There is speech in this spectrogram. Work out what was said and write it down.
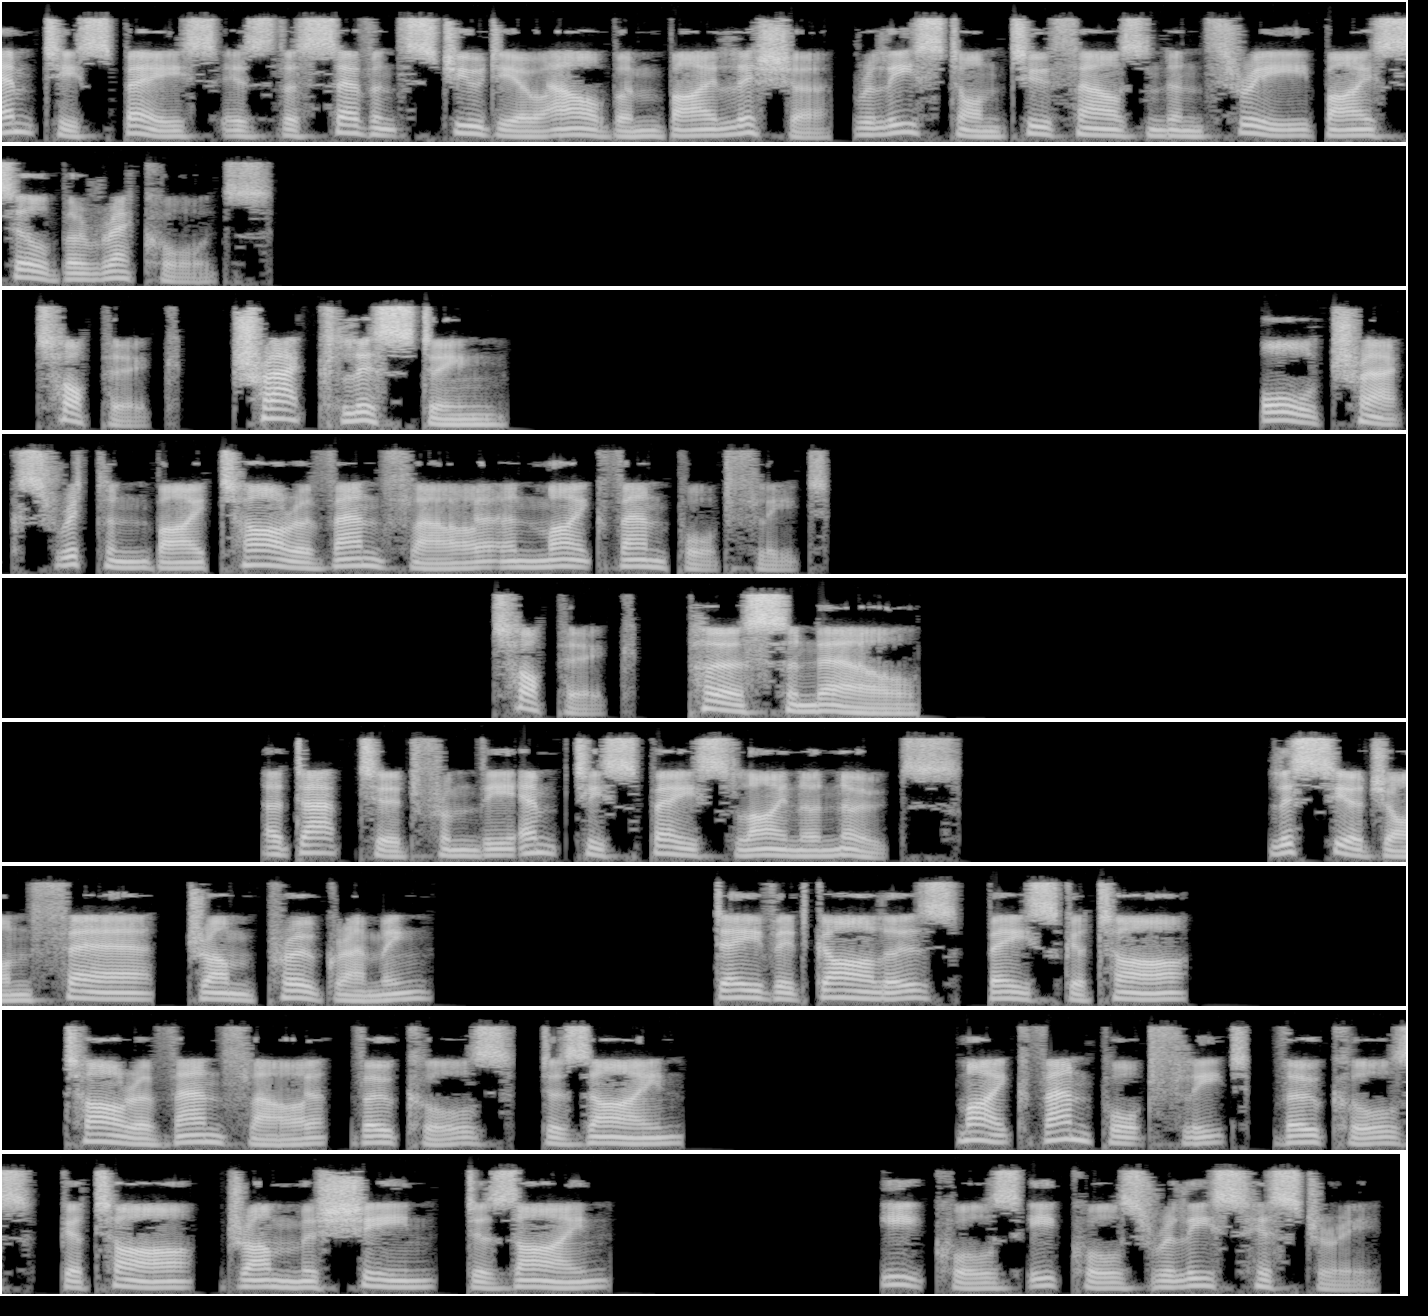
Empty Space is the seventh studio album by Lycia, released on 2003 by Silber Records. Track listing All tracks written by Tara Vanflower and Mike Vanportfleet. Topic: Personnel. Adapted from the Empty Space liner notes. John Fair, drum programming. David Galas, bass guitar. Tara Vanflower, vocals, design Mike Vanportfleet, vocals, guitar, drum machine, design Release history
